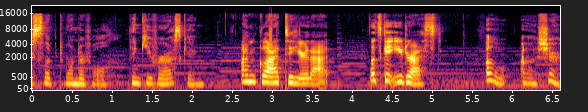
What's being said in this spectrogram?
slept wonderful. Thank you for asking. I'm glad to hear that. Let's get you dressed. Oh, uh, sure.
